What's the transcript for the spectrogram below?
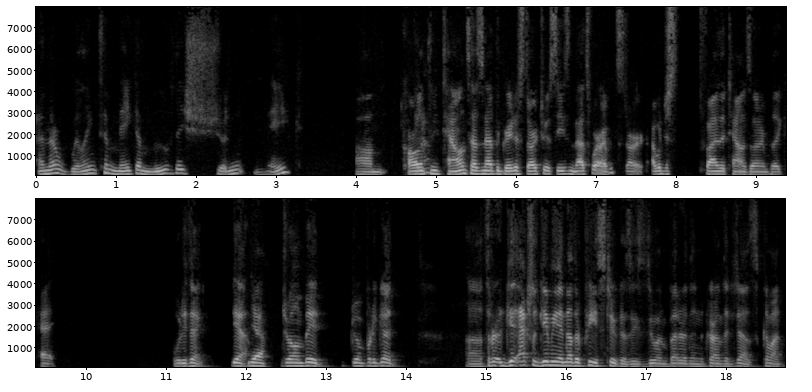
And they're willing to make a move they shouldn't make. Um, Karl yeah. Anthony Towns hasn't had the greatest start to a season. That's where I would start. I would just find the Towns owner and be like, hey. What do you think? Yeah. Yeah. Joel Embiid doing pretty good. Uh, th- actually, give me another piece too because he's doing better than Karl Anthony Towns. Come on.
